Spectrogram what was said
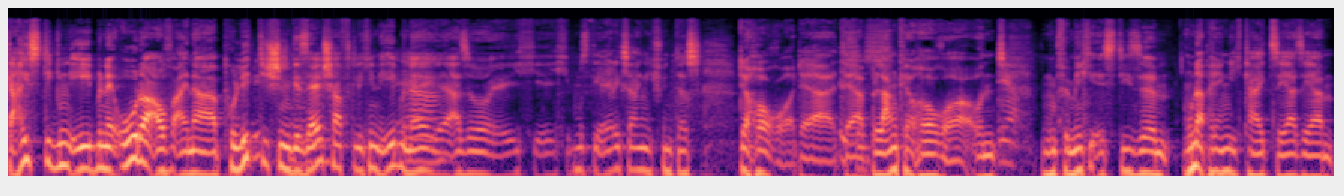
geistigen Ebene oder auf einer politischen, gesellschaftlichen Ebene. Ja. Also ich, ich muss dir ehrlich sagen, ich finde das der Horror, der, der blanke Horror. Und ja. für mich ist diese Unabhängigkeit sehr, sehr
